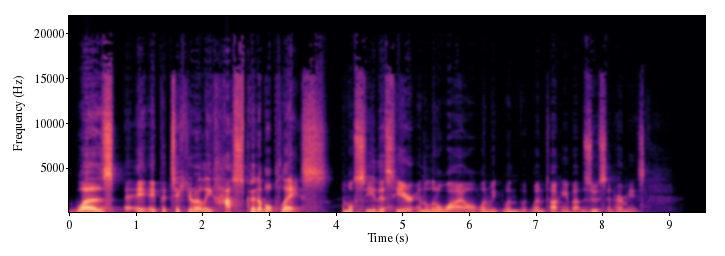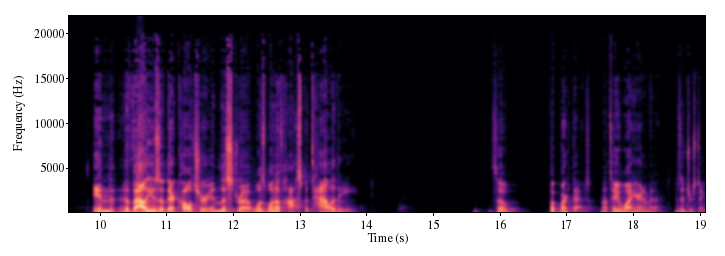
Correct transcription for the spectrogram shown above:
was a, a, particularly hospitable place. And we'll see this here in a little while when, we, when, when talking about Zeus and Hermes. In the values of their culture in Lystra was one of hospitality. So bookmark that, and I'll tell you why here in a minute. It's interesting.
